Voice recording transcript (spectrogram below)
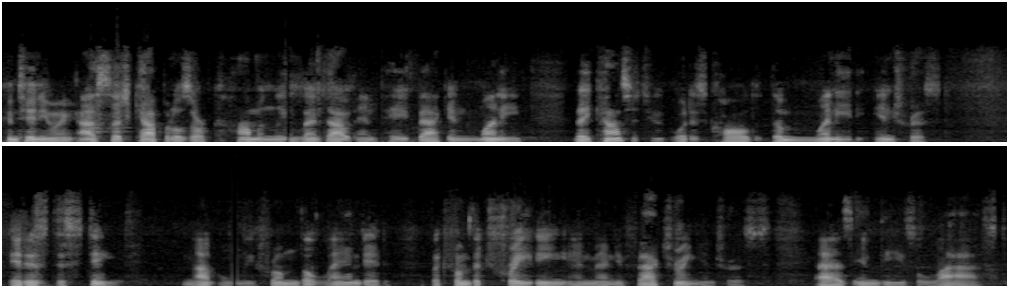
Continuing, as such capitals are commonly lent out and paid back in money, they constitute what is called the moneyed interest. It is distinct not only from the landed, but from the trading and manufacturing interests, as in these last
